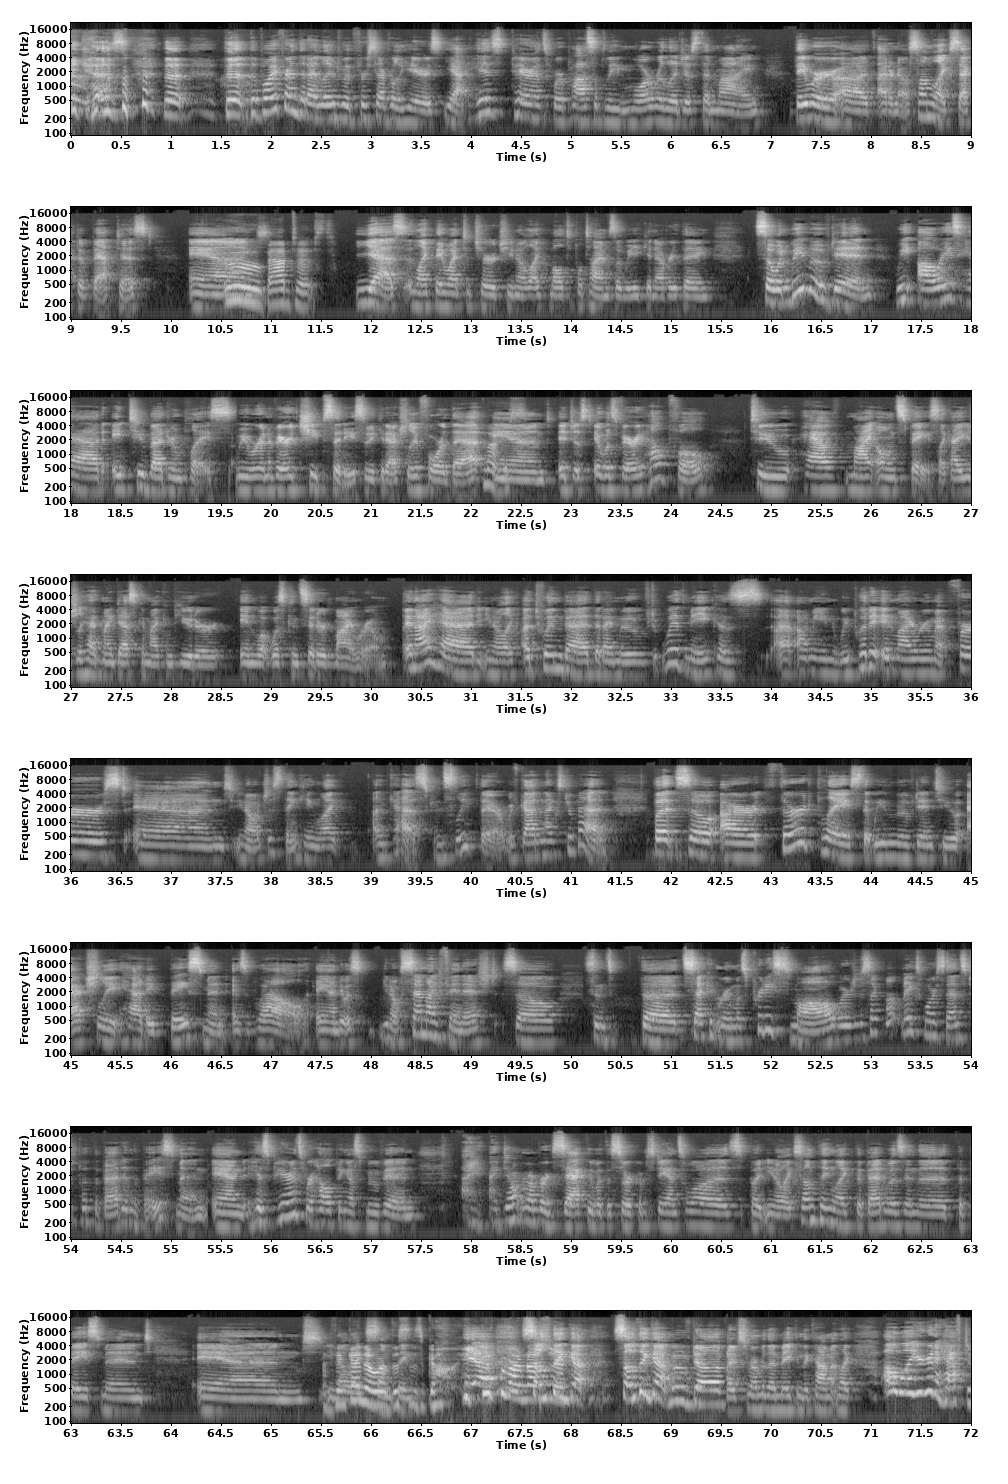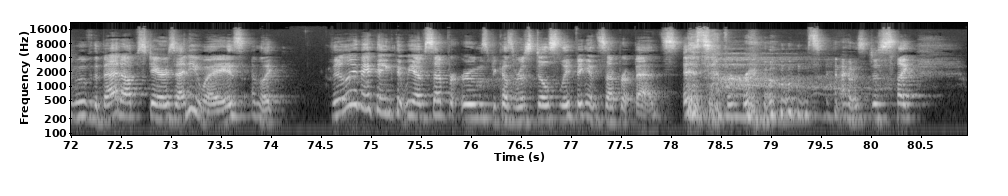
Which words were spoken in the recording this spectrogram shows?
me because the, the the boyfriend that I lived with for several years, yeah, his parents were possibly more religious than mine. They were, uh, I don't know, some like sect of Baptist, and Ooh, Baptist. Yes, and like they went to church, you know, like multiple times a week and everything. So when we moved in, we always had a two bedroom place. We were in a very cheap city, so we could actually afford that. Nice. And it just it was very helpful to have my own space. Like I usually had my desk and my computer in what was considered my room. And I had, you know, like a twin bed that I moved with me because I, uh, I mean, we put it in my room at first and, you know, just thinking like a guest can sleep there. We've got an extra bed. But so our third place that we moved into actually had a basement as well. And it was, you know, semi finished. So since the second room was pretty small, we were just like, well, it makes more sense to put the bed in the basement. And his parents were helping us move in. I, I don't remember exactly what the circumstance was, but you know, like something like the bed was in the, the basement and you I know, think I like know where this is going. yeah, I'm not something sure. got something got moved up. I just remember them making the comment like, "Oh, well, you're going to have to move the bed upstairs anyways." I'm like, clearly they think that we have separate rooms because we're still sleeping in separate beds in separate rooms. And I was just like,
